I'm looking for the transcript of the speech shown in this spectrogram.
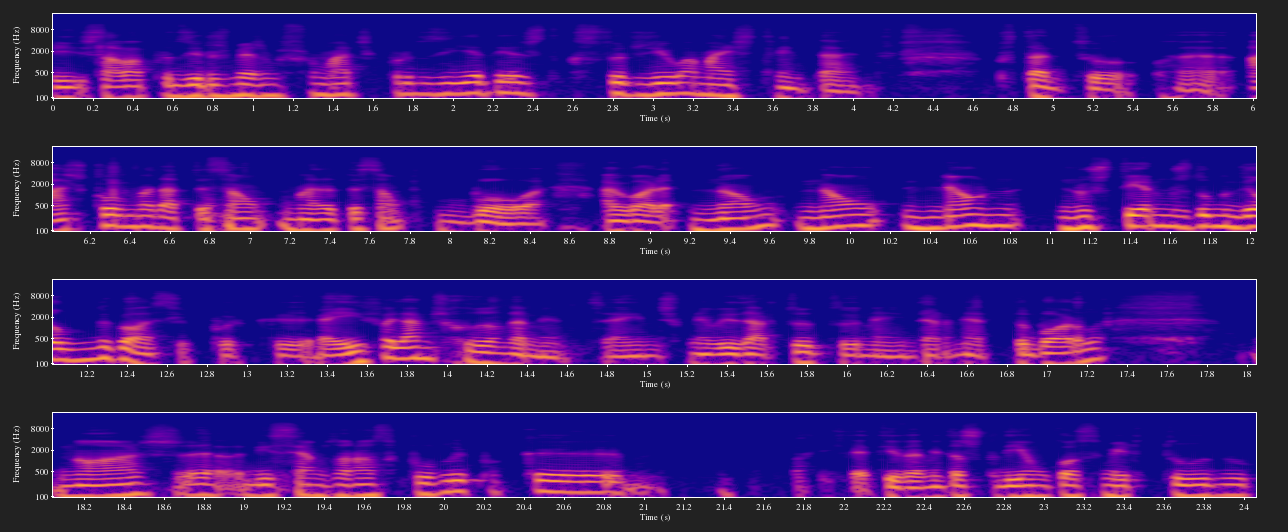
estava a produzir os mesmos formatos que produzia desde que surgiu há mais de 30 anos. Portanto, uh, acho que houve uma adaptação, uma adaptação boa. Agora, não, não, não nos termos do modelo de negócio, porque aí falhámos redondamente em disponibilizar tudo na internet de borla. Nós uh, dissemos ao nosso público que pá, efetivamente eles podiam consumir tudo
